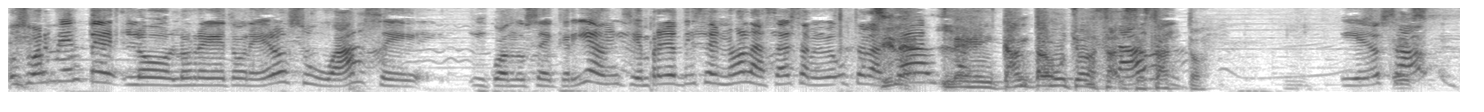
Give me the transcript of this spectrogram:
usualmente lo- los reggaetoneros, su base, y cuando se crían, siempre ellos dicen, no, la salsa, a mí me gusta la Sí, salsa. les encanta mucho la salsa, ¿Saben? exacto. Y ellos Es- saben.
